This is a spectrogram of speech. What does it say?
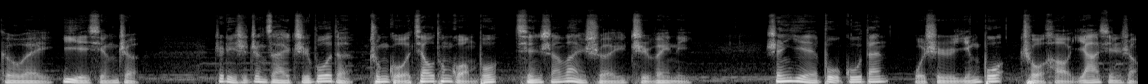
各位夜行者，这里是正在直播的中国交通广播，千山万水只为你，深夜不孤单。我是迎波，绰号鸭先生。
